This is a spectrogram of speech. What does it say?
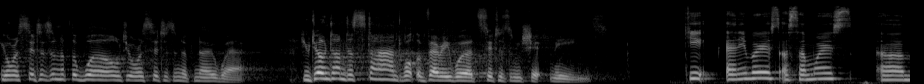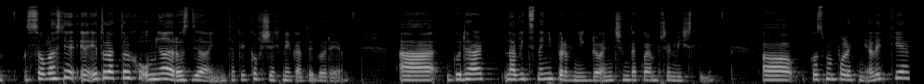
you're a citizen of the world, you're a citizen of nowhere. You don't understand what the very word citizenship means. Ti anywheres a somewheres um, jsou vlastně, je to tak trochu umělé rozdělení, tak jako všechny kategorie. A Goodhart navíc není první, kdo o něčem takovém přemýšlí. O kosmopolitní elitě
